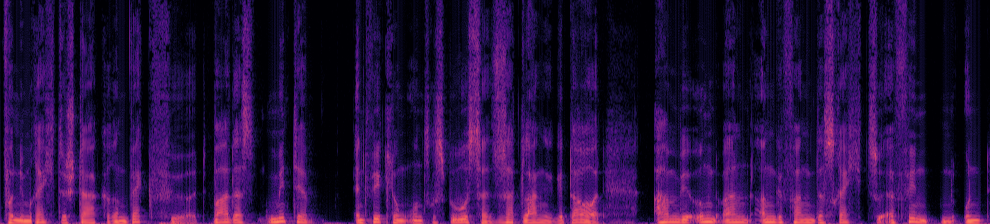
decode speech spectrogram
von dem Recht des Stärkeren wegführt, war das mit der Entwicklung unseres Bewusstseins, es hat lange gedauert, haben wir irgendwann angefangen, das Recht zu erfinden und,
